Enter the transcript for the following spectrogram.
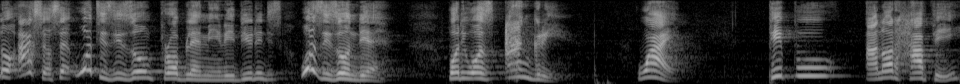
No, ask yourself, what is his own problem in rebuilding this? What's his own there? But he was angry. Why? People are not happy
